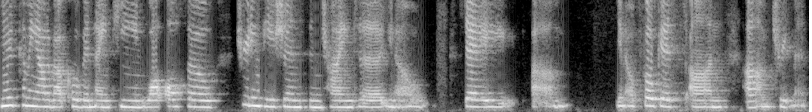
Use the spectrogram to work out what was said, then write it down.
news coming out about COVID-19 while also treating patients and trying to, you know, stay, um, you know, focused on um, treatment?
